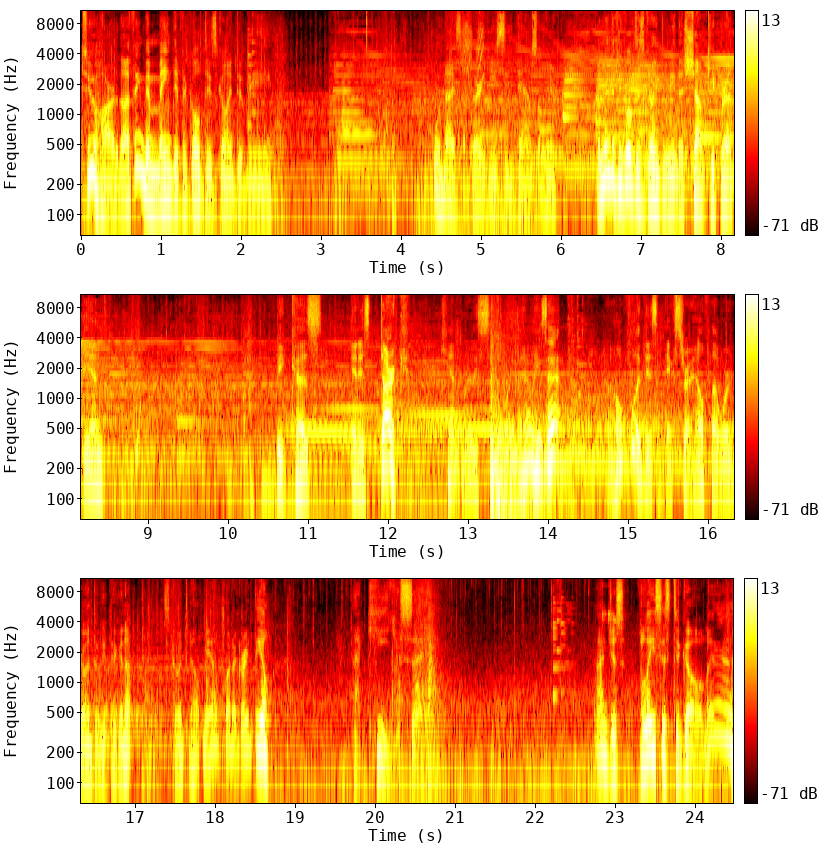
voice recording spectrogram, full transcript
too hard, though. I think the main difficulty is going to be... Oh, nice. A very easy damsel here. The main difficulty is going to be the shopkeeper at the end. Because it is dark. Can't really see where the hell he's at. Hopefully this extra health that we're going to be picking up is going to help me out quite a great deal. A key, you say? And just places to go. Eh,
